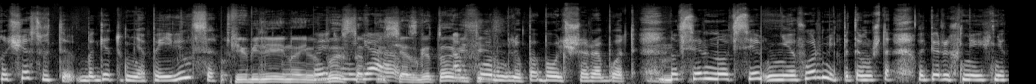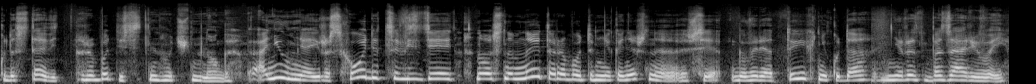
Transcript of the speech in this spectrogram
Но сейчас вот багет у меня появился. К юбилейной Поэтому выставке я сейчас готовитесь. оформлю побольше работ. Но все равно все не оформить, потому что, во-первых, мне их некуда ставить. Работ действительно очень много. Они у меня и расходятся везде. Но основные это работы мне, конечно, все говорят, ты их никуда не разбазаривай.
